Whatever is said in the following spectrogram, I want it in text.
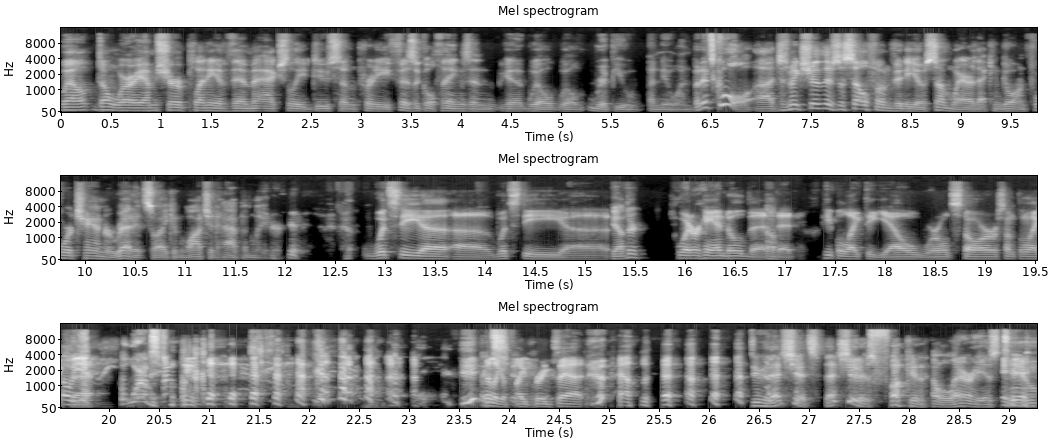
Well, don't worry. I'm sure plenty of them actually do some pretty physical things, and you know, will will rip you a new one. But it's cool. Uh, just make sure there's a cell phone video somewhere that can go on 4chan or Reddit, so I can watch it happen later. what's the uh uh what's the uh The other, Twitter handle that Oh. that people like to yell "World Star" or something like that. oh that. yeah, World Star. like a fight breaks out. Dude. That shit's that shit is fucking hilarious too.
